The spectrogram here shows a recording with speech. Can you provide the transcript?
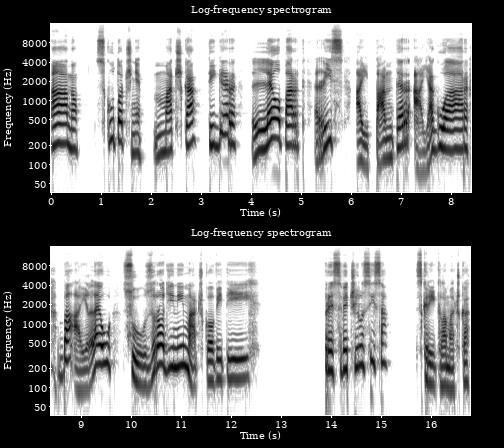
Áno, skutočne, mačka, tiger leopard, rys, aj panter a jaguár, ba aj lev sú z rodiny mačkovitých. Presvedčil si sa? skríkla mačka,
